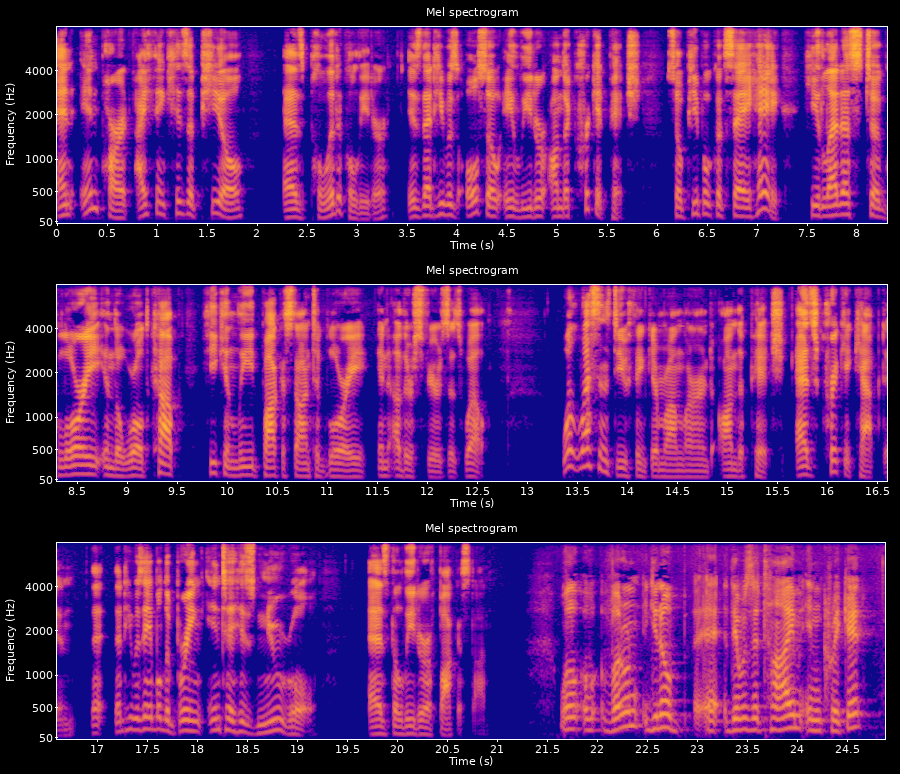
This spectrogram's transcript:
And in part, I think his appeal as political leader is that he was also a leader on the cricket pitch. So people could say, hey, he led us to glory in the World Cup. He can lead Pakistan to glory in other spheres as well. What lessons do you think Imran learned on the pitch as cricket captain that, that he was able to bring into his new role as the leader of Pakistan? Well, Varun, you know, uh, there was a time in cricket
